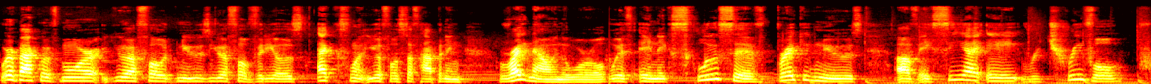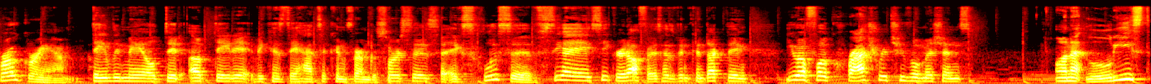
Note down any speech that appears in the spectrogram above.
We're back with more UFO news, UFO videos, excellent UFO stuff happening right now in the world with an exclusive breaking news of a CIA retrieval program. Daily Mail did update it because they had to confirm the sources. The exclusive CIA secret office has been conducting UFO crash retrieval missions on at least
